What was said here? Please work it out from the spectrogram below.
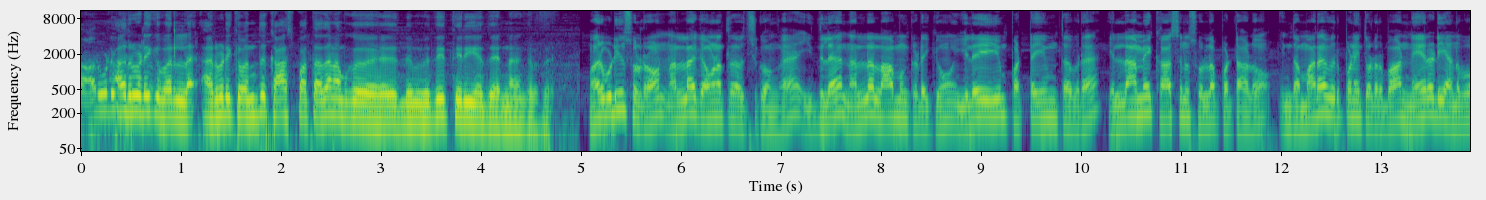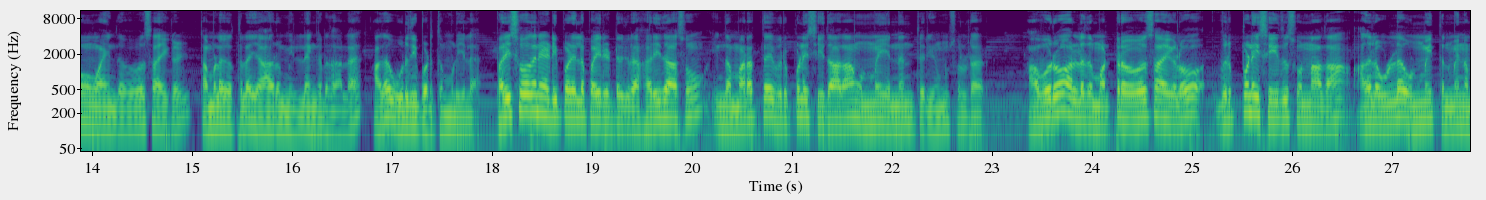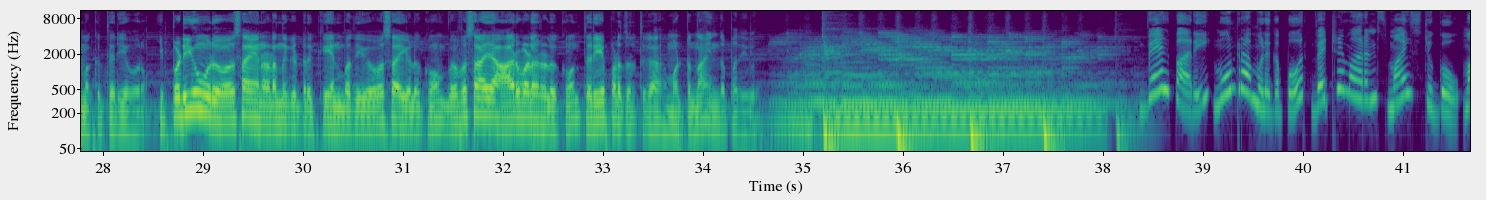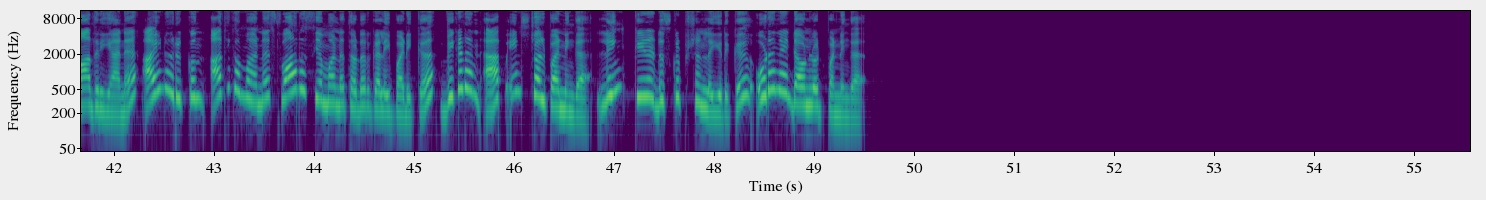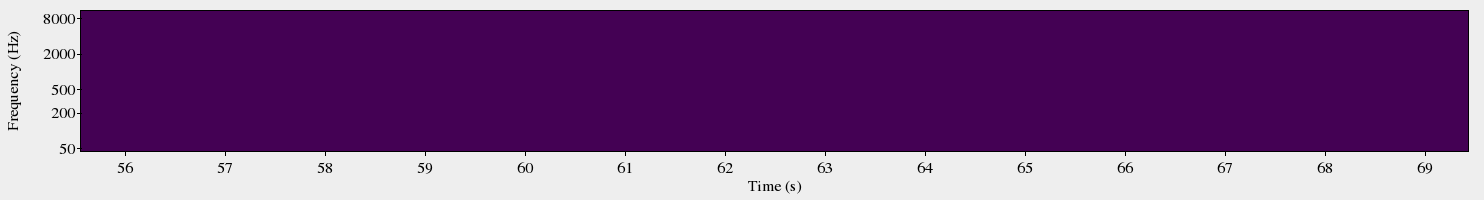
அறுவடை அறுவடைக்கு வரல. அறுவடைக்கு வந்து காசு பார்த்தா தான் நமக்கு இந்த இது தெரியும் இது என்னங்கிறது. மறுபடியும் சொல்கிறோம் நல்லா கவனத்தில் வச்சுக்கோங்க. இதில் நல்ல லாபம் கிடைக்கும். இலையையும் பட்டையும் தவிர எல்லாமே காசுன்னு சொல்லப்பட்டாலும் இந்த மர விற்பனை தொடர்பாக நேரடி அனுபவம் வாய்ந்த விவசாயிகள் தமிழகத்தில் யாரும் இல்லைங்கிறதால அதை உறுதிப்படுத்த முடியல. பரிசோதனை அடிப்படையில் பயிரிட்டிருக்கிற ஹரிதாஸும் இந்த மரத்தை விற்பனை செய்தாதான் உண்மை என்னன்னு தெரியும்னு சொல்கிறார் அவரோ அல்லது மற்ற விவசாயிகளோ விற்பனை செய்து சொன்னாதான் அதில் உள்ள உண்மைத்தன்மை நமக்கு தெரிய வரும். இப்படியும் ஒரு விவசாயம் நடந்துகிட்டு இருக்கு என்பதை விவசாயிகளுக்கும் விவசாய ஆர்வலர்களுக்கும் தெரியப்படுத்துறதுக்காக மட்டும்தான் இந்த பதிவு. வேள்பாரி மூன்றாம் உலகப் போர் வெற்றிமாறன் ஸ்மைல்ஸ் டு கோ மாதிரியான ஐநூறுக்கும் அதிகமான சுவாரஸ்யமான தொடர்களை படிக்க விகடன் ஆப் இன்ஸ்டால் பண்ணுங்க. லிங்க் கீழே டிஸ்கிரிப்ஷன்ல இருக்கு. உடனே டவுன்லோட் பண்ணுங்க.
